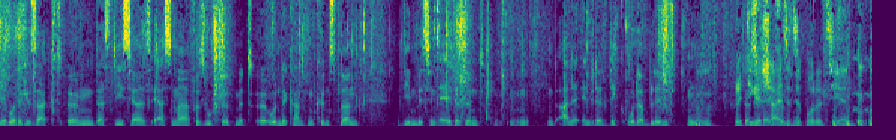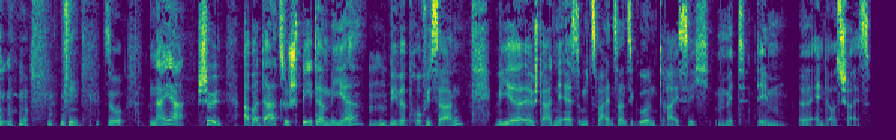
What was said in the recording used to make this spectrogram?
mir wurde gesagt, ähm, dass dies Jahr das erste Mal versucht wird, mit äh, unbekannten Künstlern die ein bisschen älter sind und alle entweder dick oder blind. Mhm. Richtige Scheiße zu produzieren. so, naja, schön. Aber dazu später mehr, mhm. wie wir Profis sagen. Wir äh, starten ja erst um 22.30 Uhr mit dem äh, Endausscheiß.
